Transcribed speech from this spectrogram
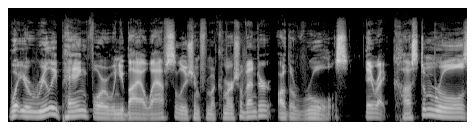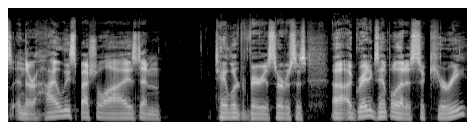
What you're really paying for when you buy a WAF solution from a commercial vendor are the rules. They write custom rules and they're highly specialized and tailored to various services. Uh, a great example of that is Sucuri.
